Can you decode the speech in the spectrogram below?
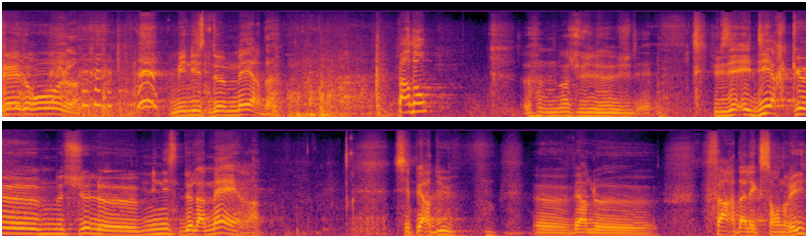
Très drôle. Ministre de merde. Pardon? Euh, non, je, je- je disais, et dire que monsieur le ministre de la mer s'est perdu euh, vers le phare d'Alexandrie.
